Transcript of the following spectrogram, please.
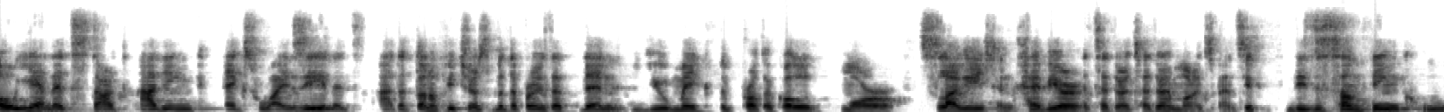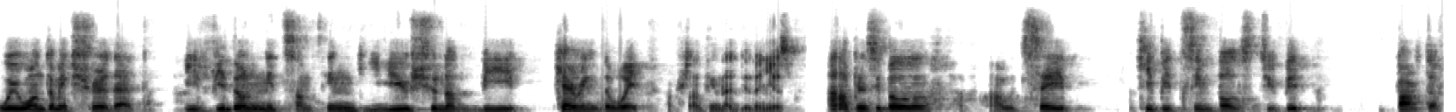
oh yeah, let's start adding X, Y, Z. Let's add a ton of features. But the problem is that then you make the protocol more sluggish and heavier, etc., etc., and more expensive. This is something we want to make sure that if you don't need something, you should not be carrying the weight of something that you don't use. Another principle, I would say, keep it simple, stupid. Part of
